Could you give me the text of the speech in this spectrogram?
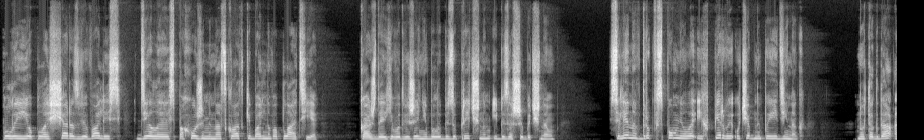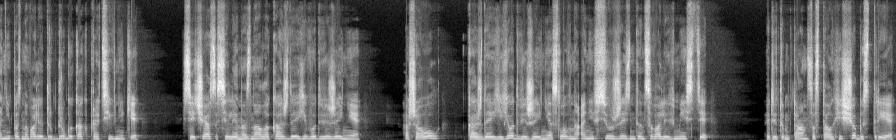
Полы ее плаща развивались, делаясь похожими на складки бального платья. Каждое его движение было безупречным и безошибочным. Селена вдруг вспомнила их первый учебный поединок. Но тогда они познавали друг друга как противники. Сейчас Селена знала каждое его движение, а Шаол Каждое ее движение, словно они всю жизнь танцевали вместе. Ритм танца стал еще быстрее.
